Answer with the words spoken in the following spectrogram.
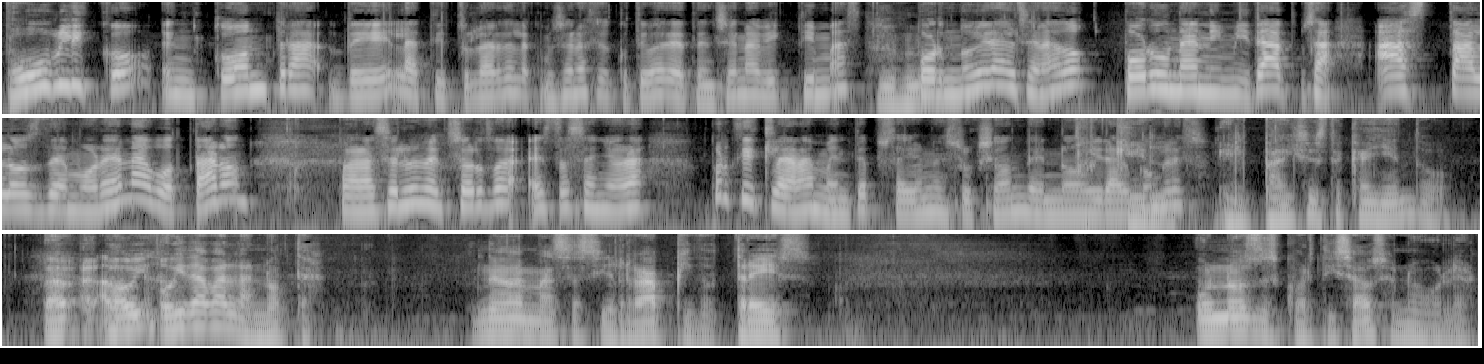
público en contra de la titular de la Comisión Ejecutiva de Atención a Víctimas por no ir al Senado por unanimidad. O sea, hasta los de Morena votaron para hacerle un exhorto a esta señora porque claramente pues hay una instrucción de no ir al el- Congreso. El, país está cayendo. A- a- Hoy, hoy daba la nota nada más así rápido, tres. Unos descuartizados en Nuevo León.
